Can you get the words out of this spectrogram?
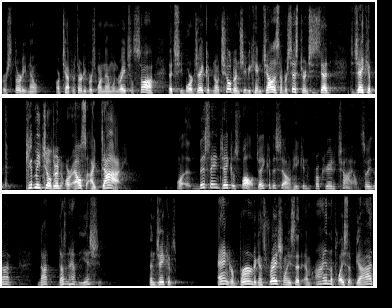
Verse 30, now, or chapter 30, verse 1. Now, when Rachel saw that she bore Jacob no children, she became jealous of her sister, and she said to Jacob, Give me children, or else I die. Well, this ain't Jacob's fault. Jacob is shown he can procreate a child, so he's not, not doesn't have the issue. Then Jacob's anger burned against Rachel, and he said, Am I in the place of God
